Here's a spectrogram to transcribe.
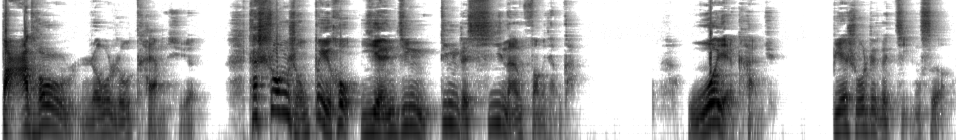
把头揉揉太阳穴，他双手背后，眼睛盯着西南方向看。我也看去，别说这个景色，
